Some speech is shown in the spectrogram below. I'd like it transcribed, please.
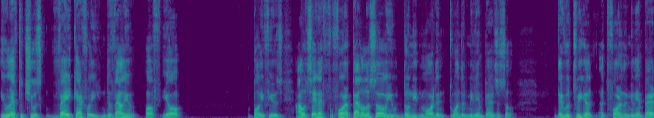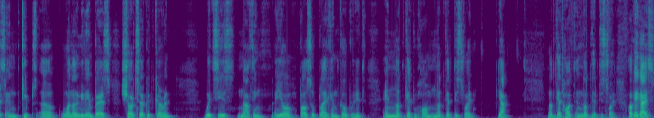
you will have to choose very carefully the value of your polyfuse. I would say that for a pedal or so, you don't need more than 200 milliamperes or so. They will trigger at 400 milliamperes and keep uh, 100 milliamperes short circuit current, which is nothing. Your power supply can cope with it and not get home, not get destroyed. Yeah, not get hot and not get destroyed. Okay, guys,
